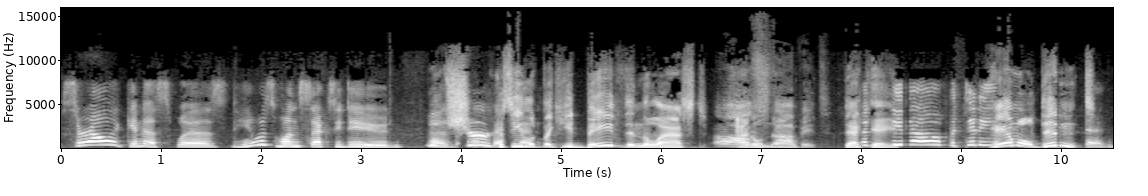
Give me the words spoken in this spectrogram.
Sir Alec Guinness was. He was one sexy dude. well, sure, because he looked like he had bathed in the last, Oh, I don't stop know, it. But did decade. he though? But did he? Hamill didn't. did.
